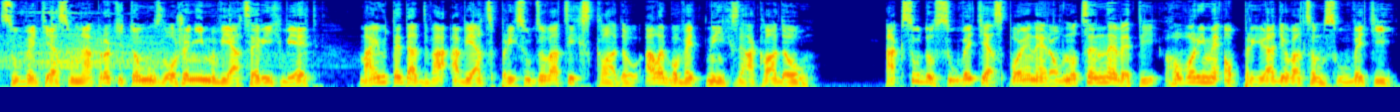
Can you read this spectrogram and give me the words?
Súvetia sú naproti tomu zložením viacerých viet – majú teda dva a viac prisudzovacích skladov alebo vetných základov. Ak sú do súvetia spojené rovnocenné vety, hovoríme o priraďovacom súvetí.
